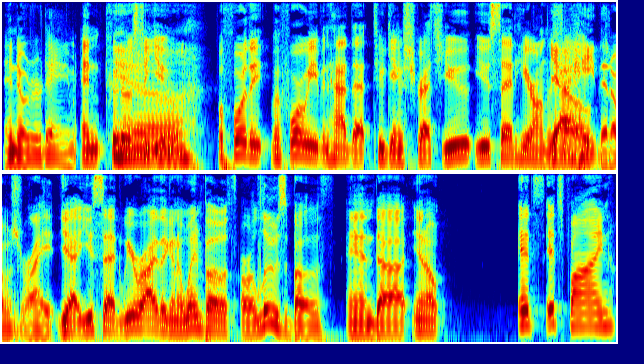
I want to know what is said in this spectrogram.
and Notre Dame. And kudos to you. Yeah. Before the before we even had that two-game stretch, you you said here on the yeah, show, I hate that I was right. yeah, you said we were either going to win both or lose both, and uh, you know, it's it's fine.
